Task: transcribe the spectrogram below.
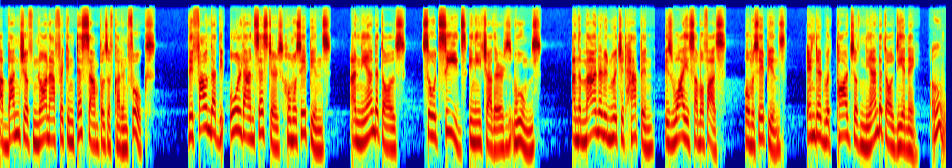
a bunch of non African test samples of current folks, they found that the old ancestors, Homo sapiens, and Neanderthals sowed seeds in each other's wombs. And the manner in which it happened is why some of us, Homo sapiens, ended with parts of Neanderthal DNA. Oh,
